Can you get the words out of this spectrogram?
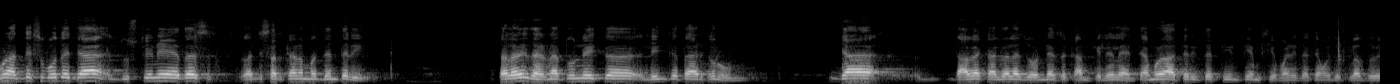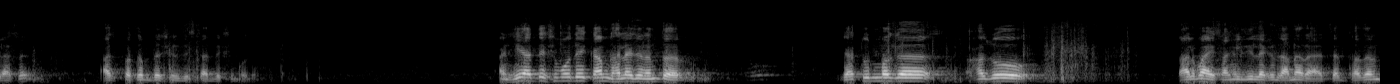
म्हणून अध्यक्ष महोदय त्या दृष्टीने आता राज्य सरकारनं मध्यंतरी तलारी धरणातून एक लिंक तयार करून या डाव्या कालव्याला जोडण्याचं काम केलेलं आहे. त्यामुळे अतिरिक्त तीन टीएमसी पाणी त्याच्यामध्ये उपलब्ध होईल असं आज प्रथमदर्शनी दिसतं अध्यक्ष महोदय. आणि हे अध्यक्ष महोदय काम झाल्याच्यानंतर यातून मग हा जो कालवा आहे सांगली जिल्ह्याकडे जाणारा त्यात साधारण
